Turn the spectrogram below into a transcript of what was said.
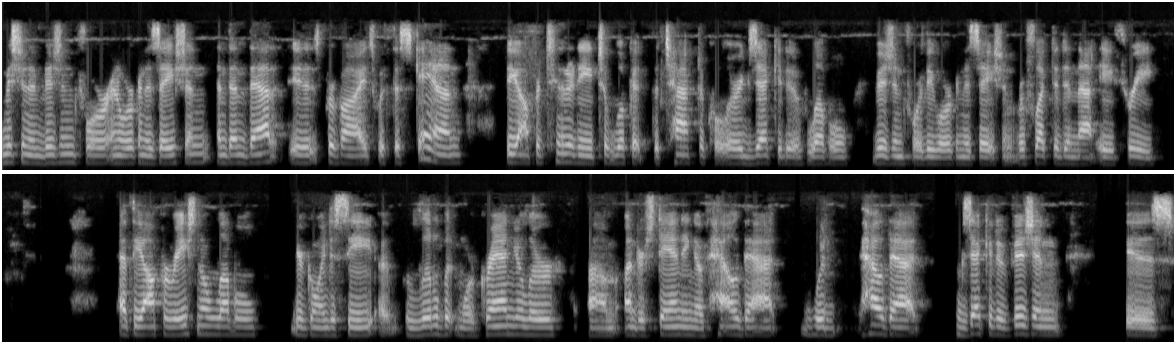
mission and vision for an organization, and then that is provides with the scan the opportunity to look at the tactical or executive level vision for the organization reflected in that A3. At the operational level, you're going to see a, little bit more granular um, understanding of how that would how that executive vision is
